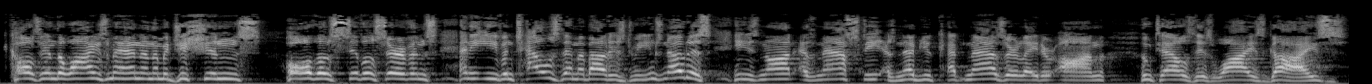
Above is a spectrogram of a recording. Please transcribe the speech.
He calls in the wise men and the magicians, all those civil servants, and he even tells them about his dreams. Notice, he's not as nasty as Nebuchadnezzar later on, who tells his wise guys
